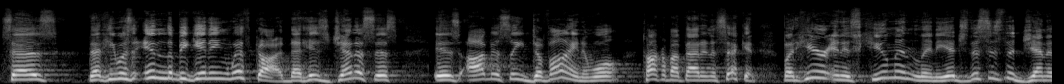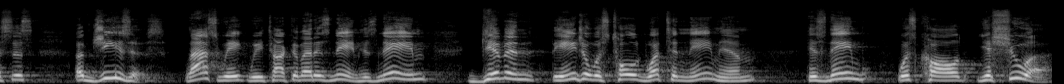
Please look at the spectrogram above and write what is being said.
says that he was in the beginning with God, that his Genesis is obviously divine, and we'll talk about that in a second. But here in his human lineage, this is the Genesis of Jesus. Last week, we talked about his name. His name, given the angel was told what to name him, his name was called Yeshua.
